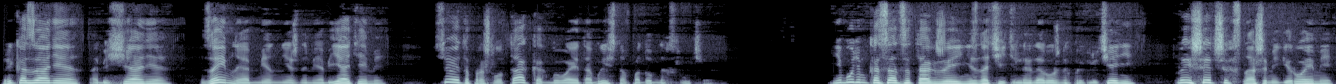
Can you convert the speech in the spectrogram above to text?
Приказания, обещания, взаимный обмен нежными объятиями – все это прошло так, как бывает обычно в подобных случаях. Не будем касаться также и незначительных дорожных приключений, происшедших с нашими героями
